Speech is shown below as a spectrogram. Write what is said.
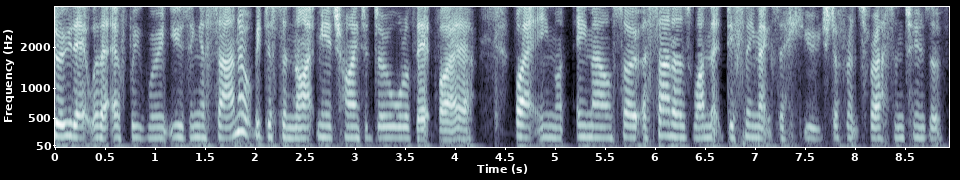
do that with it if we weren't using Asana. It would be just a nightmare trying to do all of that via via email. So Asana is one that definitely makes a huge difference for us in terms of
